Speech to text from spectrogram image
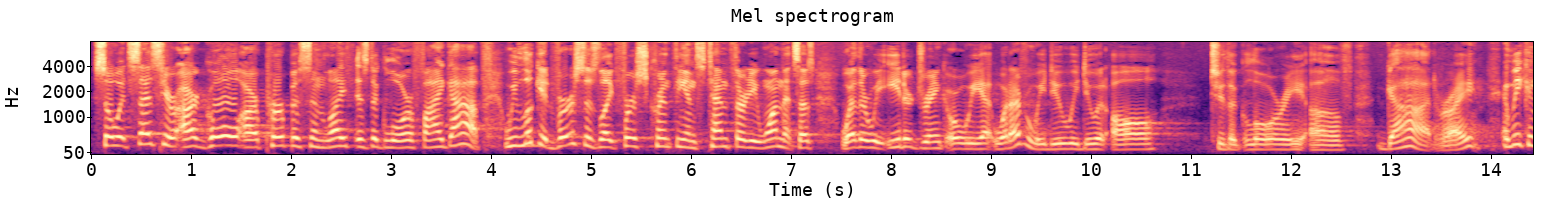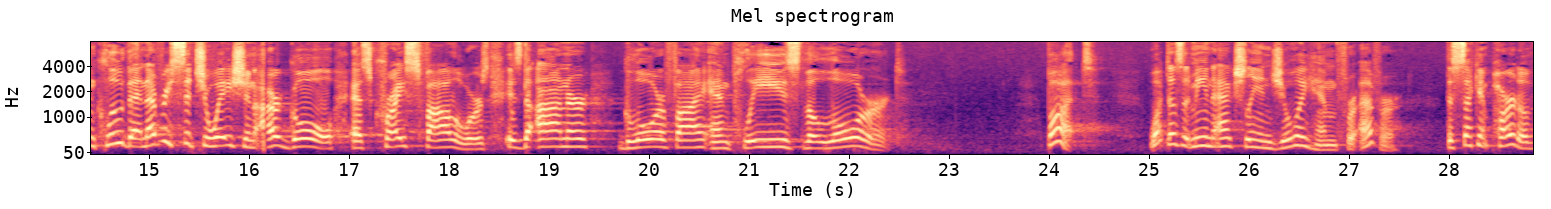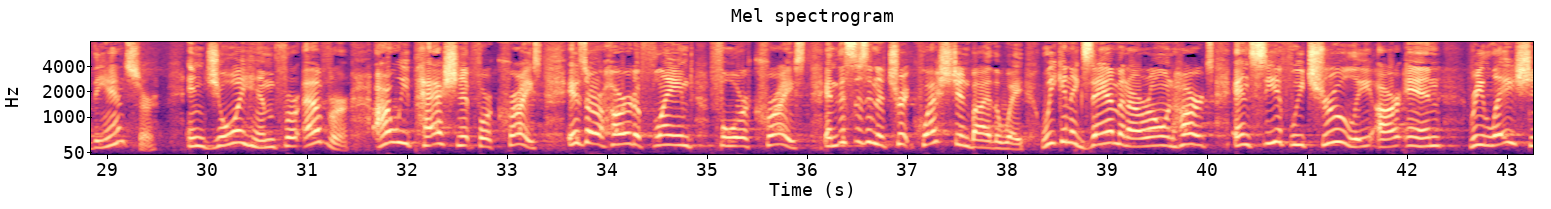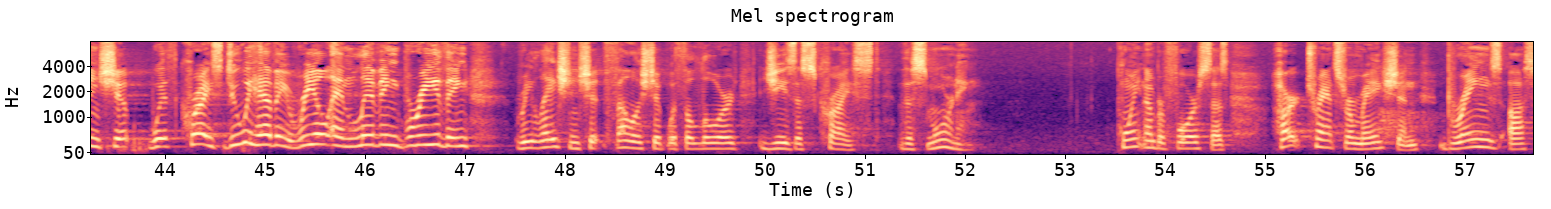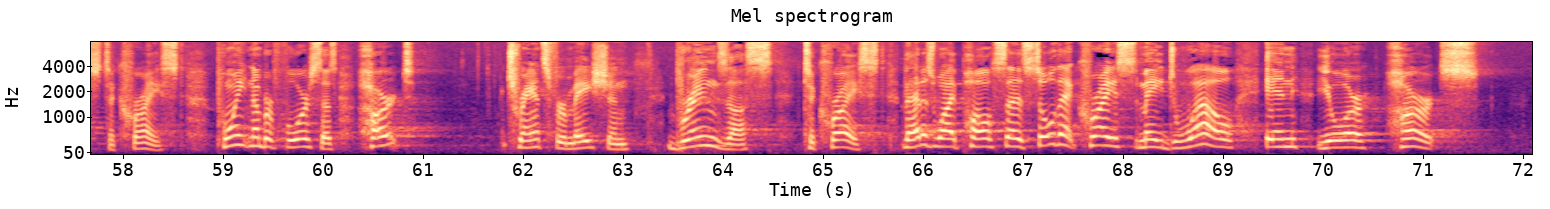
So it says here, our goal, our purpose in life is to glorify God. We look at verses like 1 Corinthians 10.31 that says, whether we eat or drink or we, whatever we do, we do it all to the glory of God, right? And we conclude that in every situation, our goal as Christ's followers is to honor glorify, and please the Lord. But what does it mean to actually enjoy Him forever? The second part of the answer. Enjoy Him forever. Are we passionate for Christ? Is our heart aflamed for Christ? And this isn't a trick question, by the way. We can examine our own hearts and see if we truly are in relationship with Christ. Do we have a real and living, breathing relationship, fellowship with the Lord Jesus Christ this morning. Point number four says, Heart transformation brings us to Christ. Point number four says, Heart transformation brings us to Christ. That is why Paul says, so that Christ may dwell in your hearts.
